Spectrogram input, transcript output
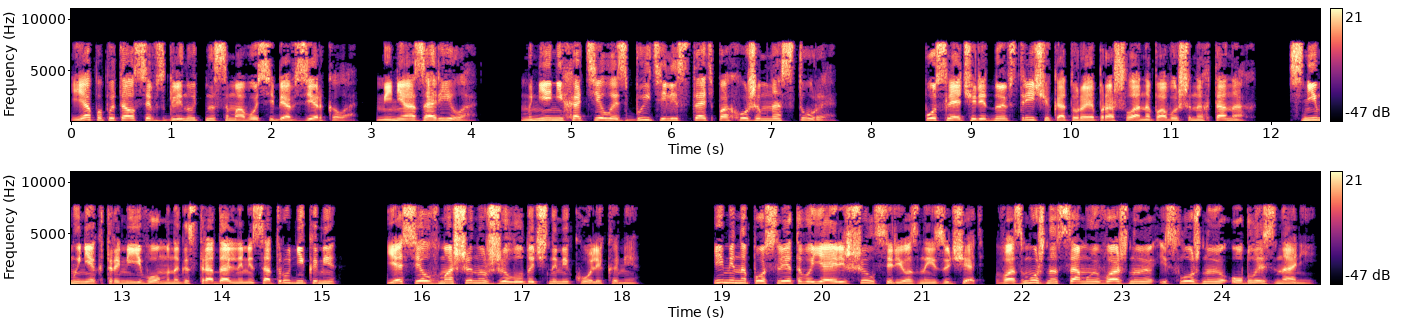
Я попытался взглянуть на самого себя в зеркало, меня озарило. Мне не хотелось быть или стать похожим на Стуре. После очередной встречи, которая прошла на повышенных тонах, с ним и некоторыми его многострадальными сотрудниками, я сел в машину с желудочными коликами. Именно после этого я и решил серьезно изучать, возможно, самую важную и сложную область знаний.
